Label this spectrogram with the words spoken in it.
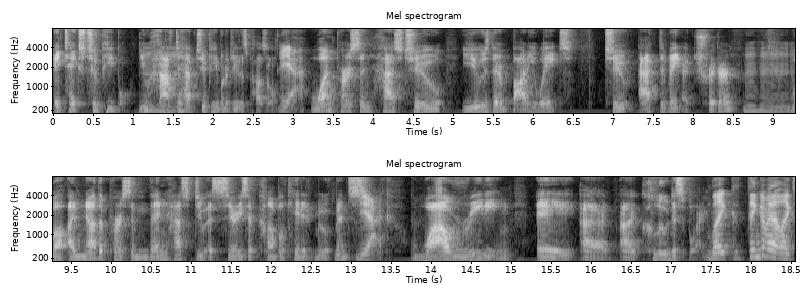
it takes two people. You have to have two people to do this puzzle. Mm-hmm. Yeah. One person has to use their body weight to activate a trigger, Mm-hmm. while another person then has to do a series of complicated movements yeah. while reading a, a, a clue display. Like think of it like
